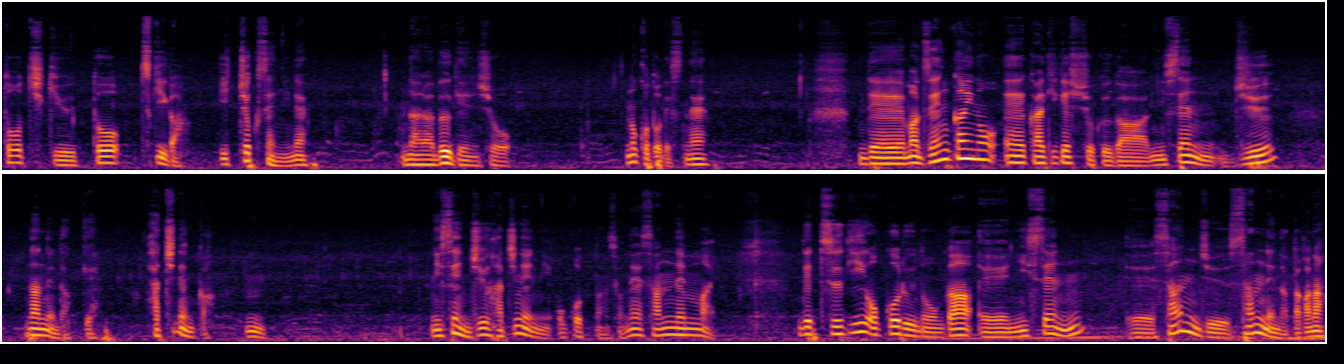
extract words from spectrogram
と地球と月が一直線にね並ぶ現象のことですね。で、まあ、前回の、えー皆既月食が2010何年だっけ？8年か。うん。2018年に起こったんですよね。3年前で次起こるのが、えー2033年だったかな。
